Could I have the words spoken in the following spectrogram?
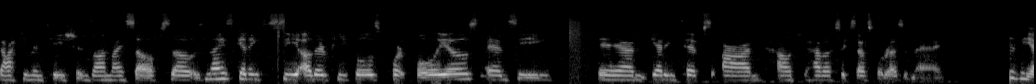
documentations on myself. So it was nice getting to see other people's portfolios and seeing and getting tips on how to have a successful resume. For the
